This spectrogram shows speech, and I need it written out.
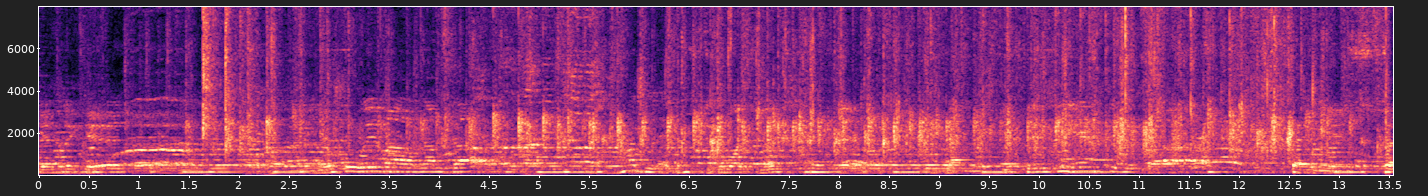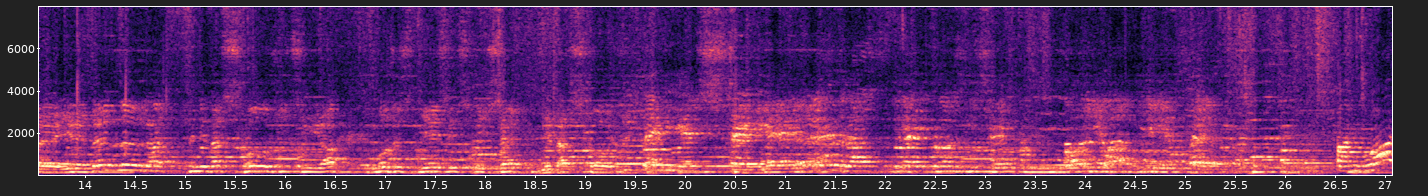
kiedy, kiedy upływał nam czas Nagle głośno krzykie Zamieśnie pięknięty Ten jeszcze jeden raz nie zaszkodzić Jak możesz wierzyć mi, że nie zaszkodzi Ten jeszcze jeden raz nie zaszkodzić Bo nieładnie jest Pan Władz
